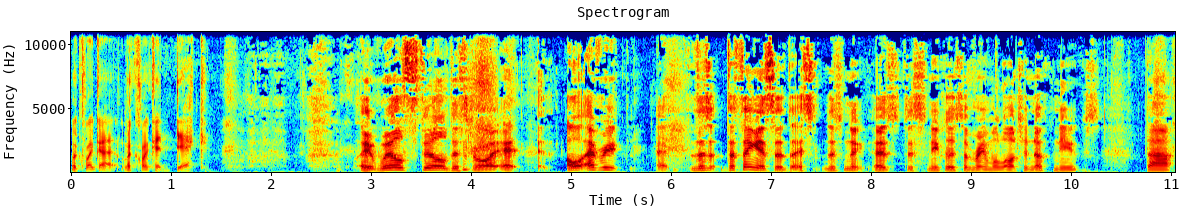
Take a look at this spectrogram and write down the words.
look like a look like a dick. It will still destroy it. All every. Uh, the the thing is that this this nu- uh, this nuclear submarine will launch enough nukes that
